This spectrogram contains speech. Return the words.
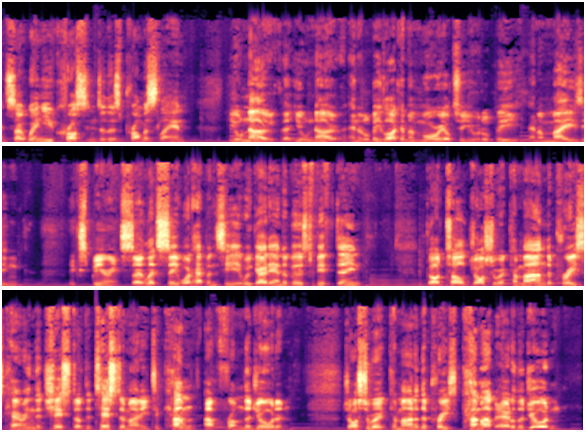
And so when you cross into this promised land, you'll know that you'll know, and it'll be like a memorial to you. It'll be an amazing experience. So let's see what happens here. We go down to verse 15. God told Joshua, Command the priests carrying the chest of the testimony to come up from the Jordan. Joshua commanded the priests, Come up out of the Jordan.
